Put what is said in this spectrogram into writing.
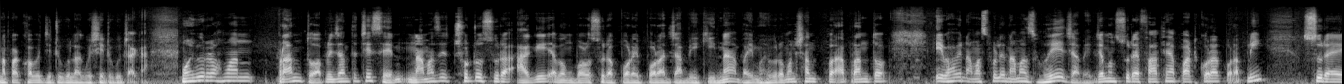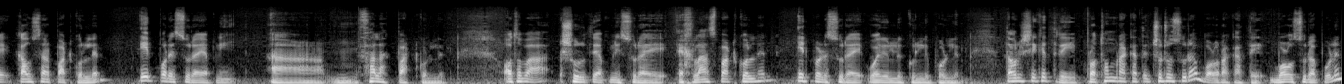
নাপাক হবে যেটুকু লাগবে সেটুকু জায়গা। মহিবুর রহমান প্রান্ত, আপনি জানতে চেয়েছেন, নামাজের ছোট সুরা আগে এবং বড় সুরা পরে পড়া যাবে কি না? ভাই মহিবুর রহমান প্রান্ত। এভাবে নামাজ পড়লে নামাজ হয়ে যাবে। যেমন সুরায় ফাতেহা পাঠ করার পর আপনি সুরায় কাউসার পাঠ করলেন, এরপরে সুরায় আপনি ফালাক পাঠ করলেন, অথবা শুরুতে আপনি সুরায় এখলাস পাঠ করলেন, এরপরে সুরায় ওয়াইলুল্লিকুল্লি পড়লেন। তাহলে সেক্ষেত্রে প্রথম রাকাতে, ছোট সুরা, বড় রাকাতে বড় সুরা পড়লেন,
